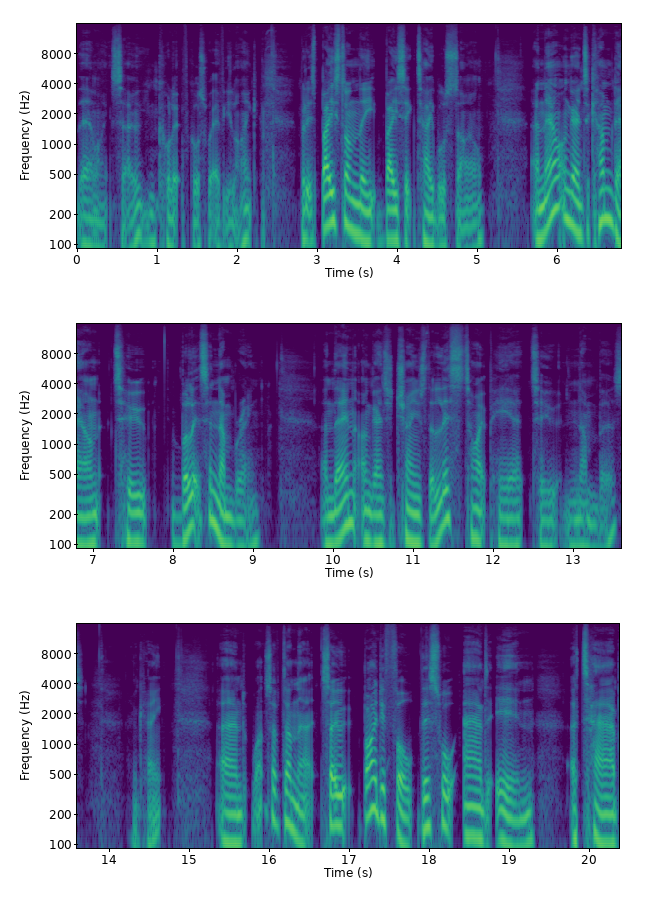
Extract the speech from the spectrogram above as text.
There like so. You can call it, of course, whatever you like. But it's based on the basic table style. And now I'm going to come down to bullets and numbering. And then I'm going to change the list type here to numbers. Okay. And once I've done that, so by default, this will add in a tab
